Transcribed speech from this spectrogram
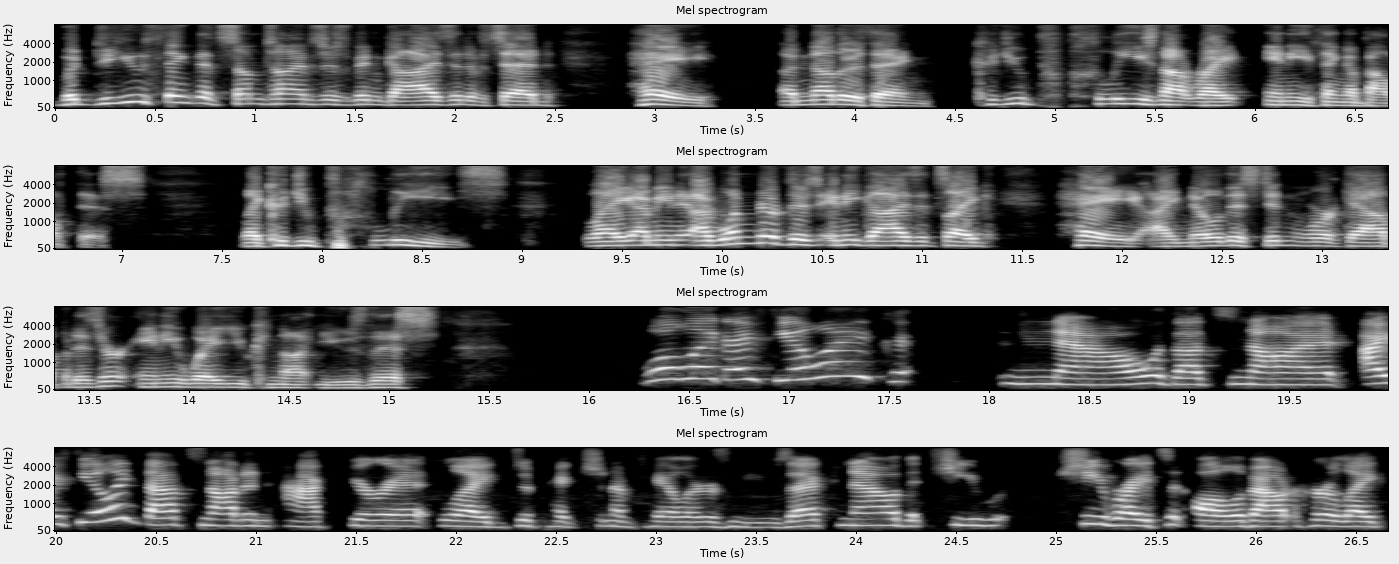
But do you think that sometimes there's been guys that have said, "Hey, another thing, could you please not write anything about this? Like, could you please?" Like, I mean, I wonder if there's any guys that's like, "Hey, I know this didn't work out, but is there any way you cannot use this?" Well, like I feel like now that's not I feel like that's not an accurate like depiction of Taylor's music now that she she writes it all about her like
